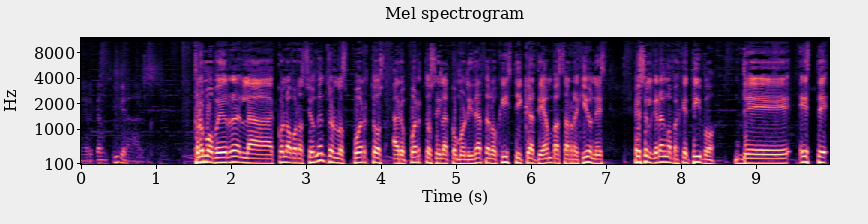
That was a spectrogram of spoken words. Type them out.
mercancías. Promover la colaboración entre los puertos, aeropuertos y la comunidad logística de ambas regiones es el gran objetivo de este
